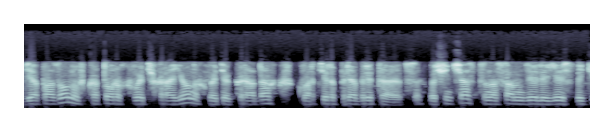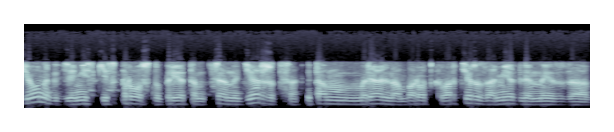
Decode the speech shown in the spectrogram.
диапазонам, в которых в этих районах, в этих городах квартиры приобретаются. Очень часто, на самом деле, есть регионы, где низкий спрос, но при этом цены держатся, и там реально оборот квартиры замедлен из-за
